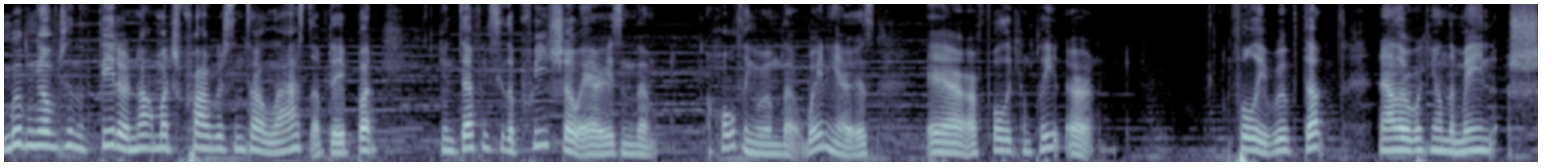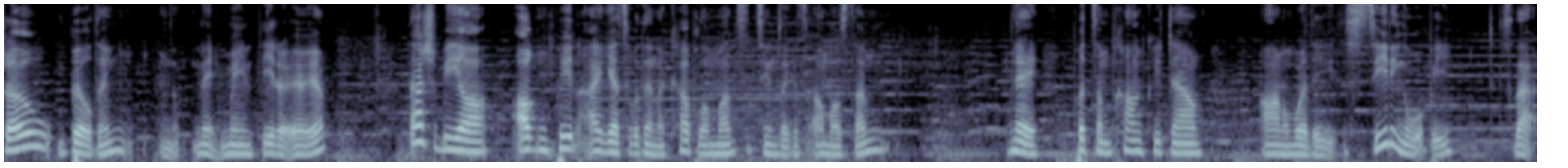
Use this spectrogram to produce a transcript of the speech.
Moving over to the theater, not much progress since our last update, but you can definitely see the pre-show areas and the holding room, the waiting areas, are fully complete or fully roofed up. Now they're working on the main show building, the main theater area. That should be all, all complete, I guess, within a couple of months. It seems like it's almost done. They put some concrete down on where the seating will be, so that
